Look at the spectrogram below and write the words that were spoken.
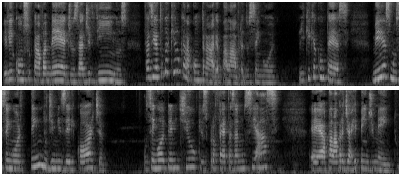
Ele consultava médios, adivinhos, fazia tudo aquilo que era contrário à palavra do Senhor. E o que, que acontece? Mesmo o Senhor tendo de misericórdia, o Senhor permitiu que os profetas anunciassem é, a palavra de arrependimento.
